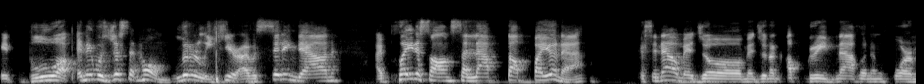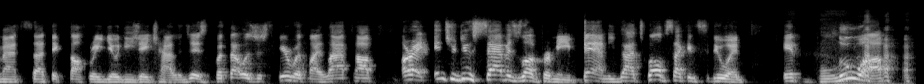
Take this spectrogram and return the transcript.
It blew up. And it was just at home, literally here. I was sitting down. I played a song sa laptop pa yun ah. Kasi now medyo, medyo nag-upgrade na ako ng format sa TikTok Radio DJ challenges. But that was just here with my laptop. All right, introduce Savage Love for me. Bam, you got 12 seconds to do it. It blew up,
